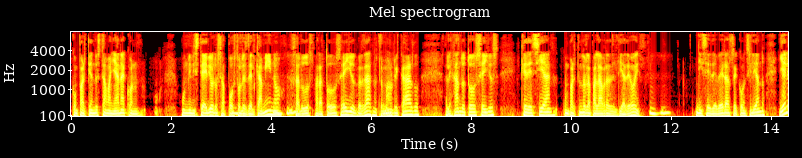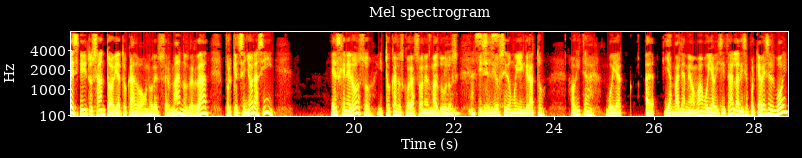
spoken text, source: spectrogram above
compartiendo esta mañana con un ministerio, los apóstoles del camino, saludos para todos ellos, ¿verdad? Nuestro hermano Ricardo, Alejandro, todos ellos, que decían, compartiendo la palabra del día de hoy, dice de veras reconciliando. Y el Espíritu Santo había tocado a uno de sus hermanos, ¿verdad? Porque el Señor así es generoso y toca los corazones más duros. Dice. Dios ha sido muy ingrato. Ahorita voy a, a llamarle a mi mamá, voy a visitarla. Dice, porque a veces voy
